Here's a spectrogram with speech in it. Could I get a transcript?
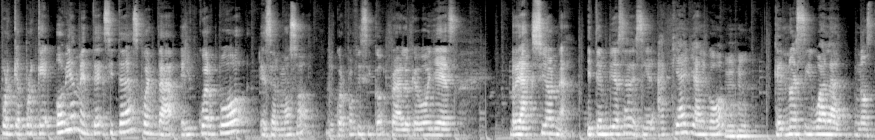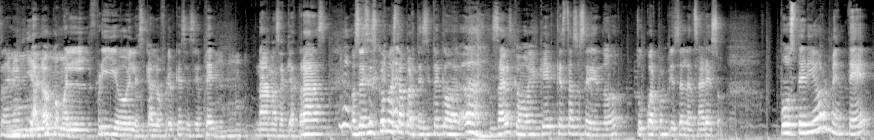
¿Por qué? Porque obviamente si te das cuenta, el cuerpo es hermoso, el cuerpo físico, pero a lo que voy es, reacciona y te empieza a decir, aquí hay algo. Que no es igual a nuestra energía, ¿no? Como el frío, el escalofrío que se siente nada más aquí atrás. O sea, si es como esta partecita como, ah, ¿sabes? Como, ¿qué, ¿qué está sucediendo? Tu cuerpo empieza a lanzar eso. Posteriormente,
